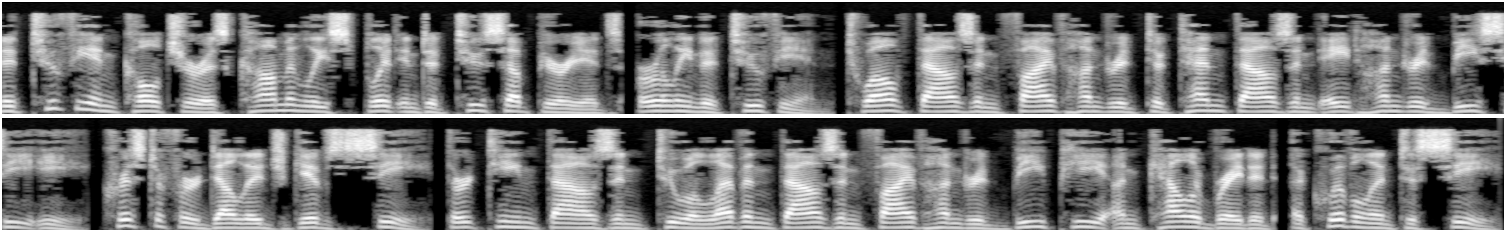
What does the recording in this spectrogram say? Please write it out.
Natufian culture is commonly split into two subperiods: Early Natufian (12,500 to 10,800 BCE). Christopher Delage gives c. 13,000 to 11,500 BP uncalibrated, equivalent to c.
